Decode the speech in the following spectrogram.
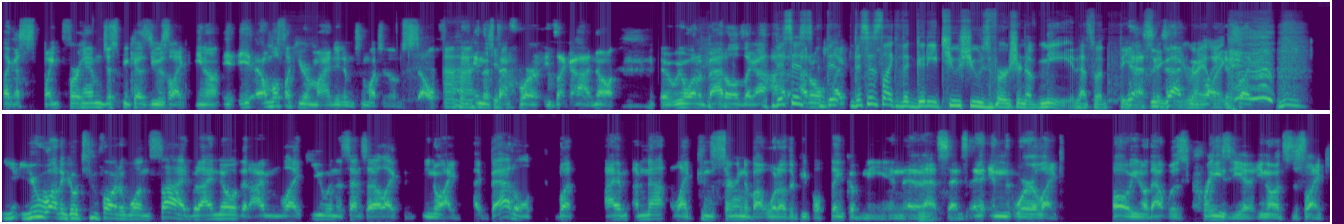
like a spite for him just because he was like, you know, it, it almost like he reminded him too much of himself uh-huh, in the yeah. sense where he's like, ah, no, we want to battle. It's like, ah, this I, is I th- like- this is like the goody two shoes version of me. That's what Theo yes, exactly right. Like, like, like you, you want to go too far to one side, but I know that I'm like you in the sense that I like, you know, I, I battle, but I'm, I'm not like concerned about what other people think of me in, in that sense. And, and where like, oh, you know, that was crazy. Uh, you know, it's just like,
